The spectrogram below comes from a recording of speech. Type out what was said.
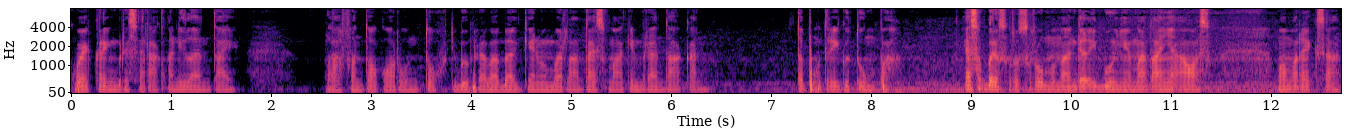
Kue kering berserakan di lantai. Plafon toko runtuh di beberapa bagian membuat lantai semakin berantakan. Tepung terigu tumpah. Esok berseru-seru memanggil ibunya, matanya awas memeriksa.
